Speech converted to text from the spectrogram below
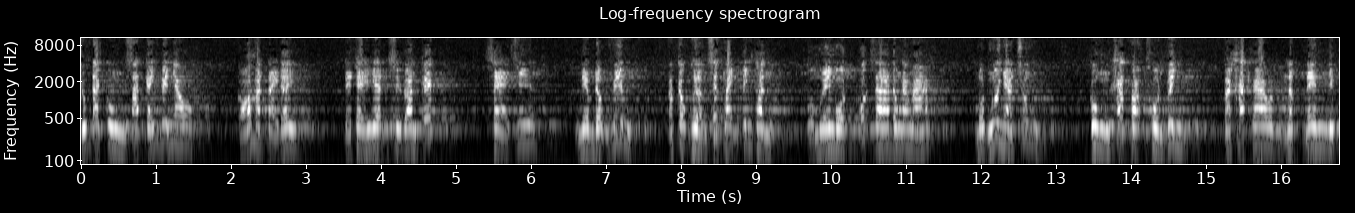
chúng ta cùng sát cánh bên nhau có mặt tại đây để thể hiện sự đoàn kết, sẻ chia, niềm động viên và cộng hưởng sức mạnh tinh thần của 11 quốc gia Đông Nam Á, một ngôi nhà chung cùng khát vọng phồn vinh và khát khao lập nên những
